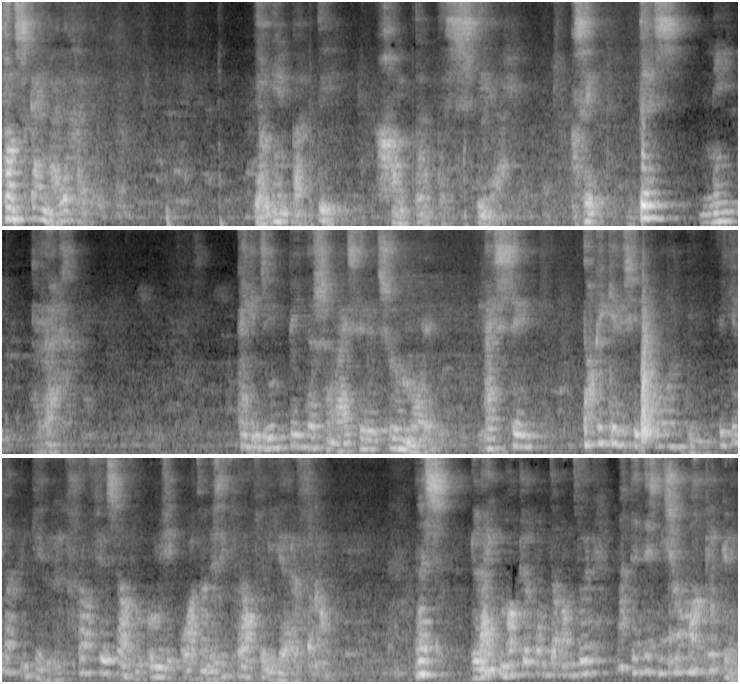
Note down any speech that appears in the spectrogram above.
van skynheiligheid, jou empatie gaan protesteer. Sê dis nie reg. Kyk jy sien Petrus en hy sê dit so mooi. Hy sê elke keer as jy kwaad doen, weet jy wat moet jy doen? Vra vir jouself hoekom is jy kwaad? Want dis die vraag vir die Here vra. En is lyk maklik om te antwoord, maar dit is nie so maklik nie.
